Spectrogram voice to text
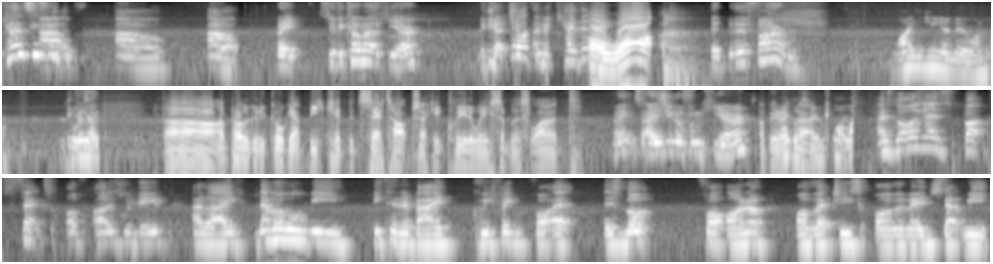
can't see through Ow. the... Ow. Ow. Right, so if you come out here, the You kitchen, and the, Oh, me. what? the new farm. Why did you need a new one? 'Cause Because I'm, Uh, I'm probably going to go get a beacon and set up so I can clear away some of this land. right, so as you know from here, I'll be right Hold on a back. second, what As long as but six of us remain alive, never will be beaten by griefing for it is not for honour or riches or revenge that we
